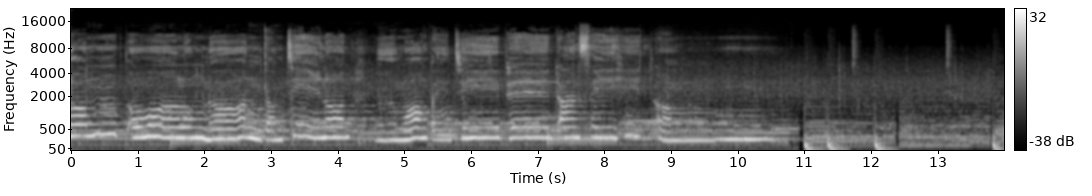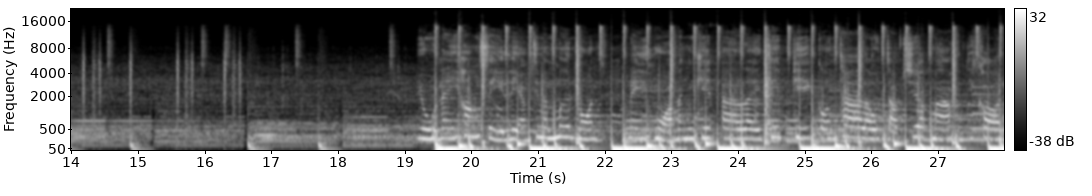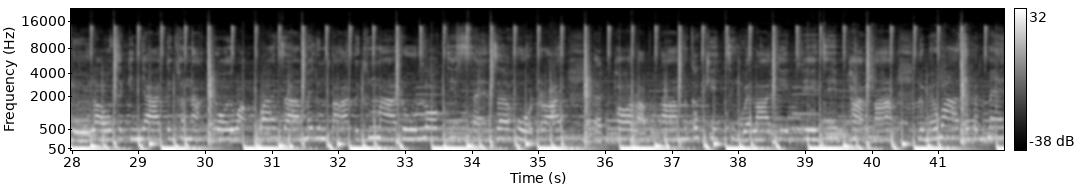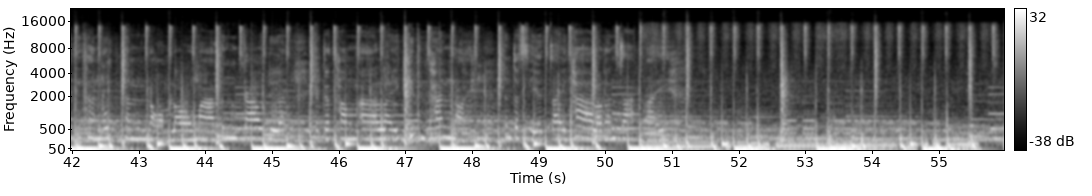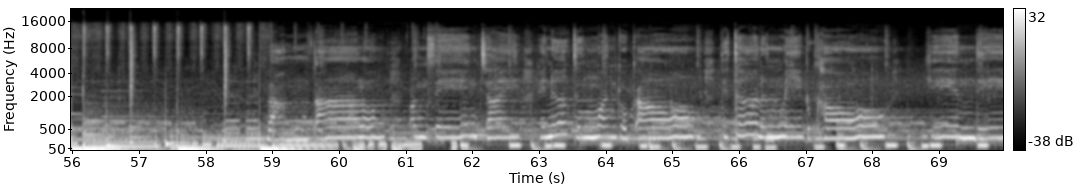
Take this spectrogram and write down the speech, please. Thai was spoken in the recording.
ล้มตัวลงนอนกับที่นอนเมื่อมองไปที่เพดานสีดำอยู่ในห้องสี่เหลี่ยมที่มันมืดมน ในหัวมันคิดอะไรที่พีกกลถ้าเราจับเชือกมาที่คอหรือ จะกินยาเกินขนาดโดยหวังว่าจะไม่ลืมตาตื่นขึ้นมาดูโลกที่แสนจะโหดร้าย แต่พอหลับตามันก็คิดถึงเวลาดีๆที่ ใจ ให้นึกถึงวันเก่าๆที่เธอนั้นมีกับเขาคิดดีดี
